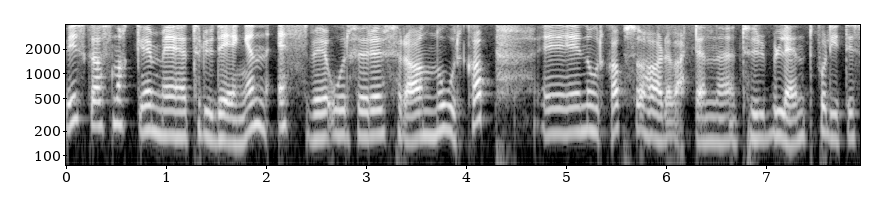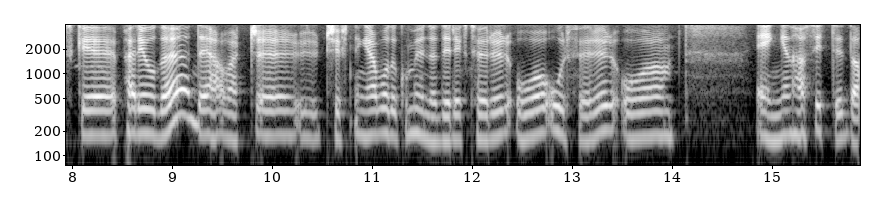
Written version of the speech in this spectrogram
Vi skal snakke med Trude Engen, SV-ordfører fra Nordkapp. I Nordkapp så har det vært en eh, turbulent politisk eh, periode. Det har vært eh, utskiftninger av både kommunedirektører og ordfører. og Engen har sittet da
